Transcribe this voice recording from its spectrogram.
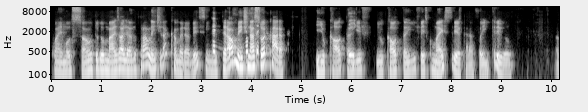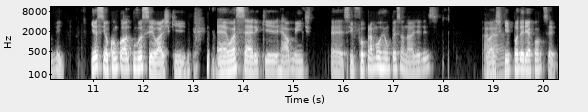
com a emoção e tudo mais, olhando para a lente da câmera, bem assim, literalmente na sua cara. E o Kao Tang, e o Kao Tang fez com maestria, cara. Foi incrível. Amei. E assim, eu concordo com você. Eu acho que é uma série que realmente, é, se for pra morrer um personagem, eles, eu acho É. que poderia acontecer.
